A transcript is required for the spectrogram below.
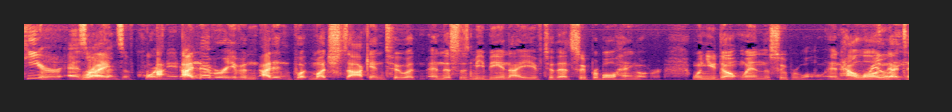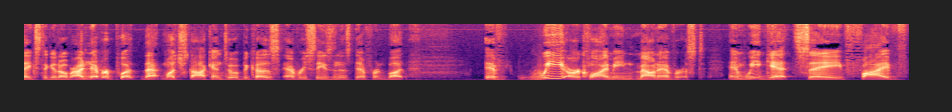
here as right. offensive coordinator. I, I never even I didn't put much stock into it, and this is me being naive to that Super Bowl hangover when you don't win the Super Bowl and how long Really? that takes to get over. I never put that much stock into it because every season is different. But if we are climbing Mount Everest and we get say five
